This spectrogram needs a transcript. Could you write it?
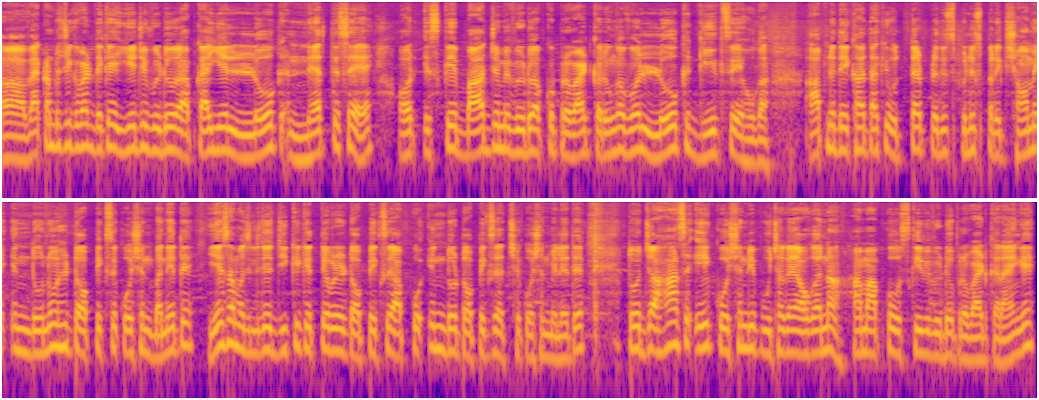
वेलकम टू चिकवर्ड देखिए, ये जो वीडियो है आपका, ये लोक नृत्य से है और इसके बाद जो मैं वीडियो आपको प्रोवाइड करूँगा, वो लोक गीत से होगा। आपने देखा था कि उत्तर प्रदेश पुलिस परीक्षाओं में इन दोनों ही टॉपिक से क्वेश्चन बने थे। ये समझ लीजिए जी के कितने बड़े टॉपिक से आपको इन दो टॉपिक से अच्छे क्वेश्चन मिले थे। तो जहाँ से एक क्वेश्चन भी पूछा गया होगा ना, हम आपको उसकी भी वीडियो प्रोवाइड कराएँगे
